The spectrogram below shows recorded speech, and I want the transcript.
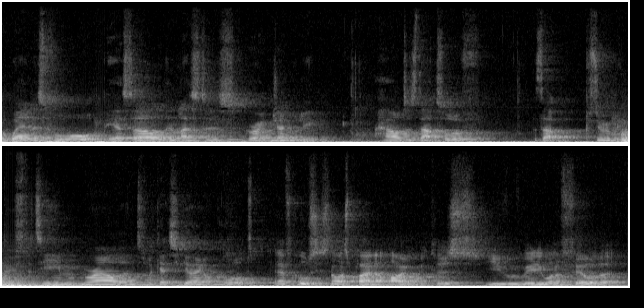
awareness for PSL in Leicester's growing generally, how does that sort of does that presumably boost the team morale and sort of gets you going on court? Yeah, of course, it's nice playing at home because you really want to feel that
